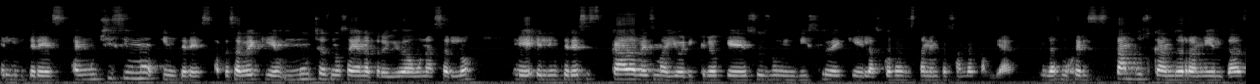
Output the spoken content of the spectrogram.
el interés. Hay muchísimo interés, a pesar de que muchas no se hayan atrevido aún a hacerlo. Eh, el interés es cada vez mayor y creo que eso es un indicio de que las cosas están empezando a cambiar. las mujeres están buscando herramientas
